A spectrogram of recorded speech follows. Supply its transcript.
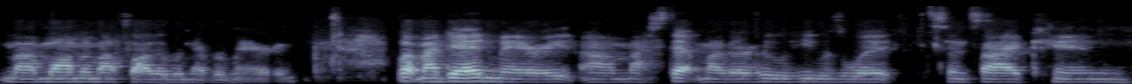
my mom and my father were never married, but my dad married um, my stepmother, who he was with since I can,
